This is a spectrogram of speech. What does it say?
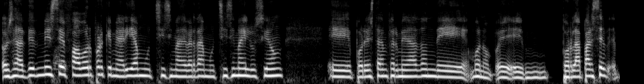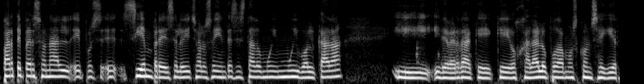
O sea, hacedme ese favor porque me haría muchísima, de verdad, muchísima ilusión eh, por esta enfermedad donde, bueno, eh, por la parte, parte personal, eh, pues siempre, se lo he dicho a los oyentes, he estado muy, muy volcada. Y, de verdad que, ojalá lo podamos conseguir.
